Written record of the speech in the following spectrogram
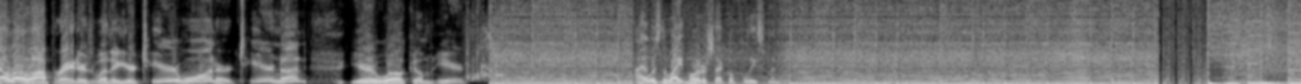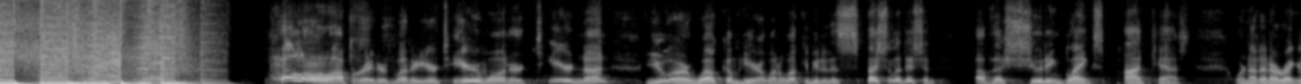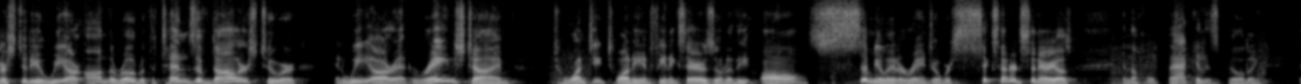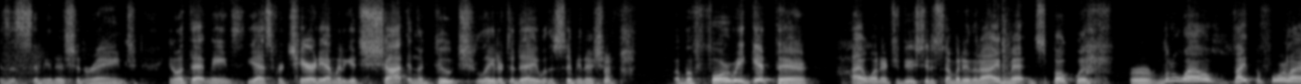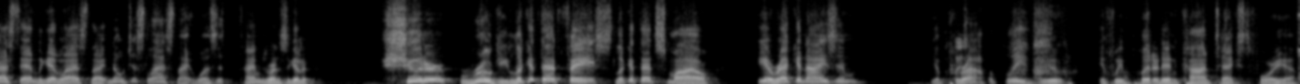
Hello, operators. Whether you're tier one or tier none, you're welcome here. I was the white motorcycle policeman. Hello, operators. Whether you're tier one or tier none, you are welcome here. I want to welcome you to this special edition of the Shooting Blanks podcast. We're not in our regular studio. We are on the road with the Tens of Dollars tour, and we are at Range Time 2020 in Phoenix, Arizona, the all simulator range, over 600 scenarios. And the whole back of this building is a simulation range. You know what that means? Yes, for charity, I'm going to get shot in the gooch later today with a simulation. But before we get there, I want to introduce you to somebody that I met and spoke with for a little while, night before last, and again last night. No, just last night, was it? Time runs together. Shooter Rughi. Look at that face. Look at that smile. Do you recognize him? You Please no. probably do if we put it in context for you.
